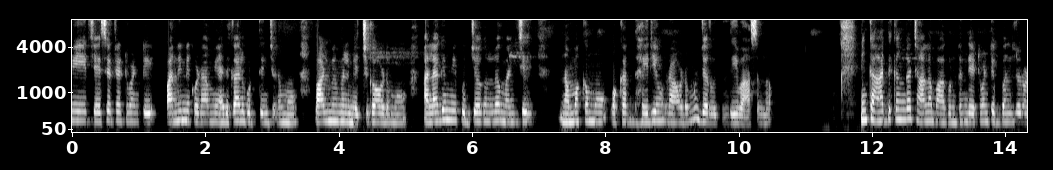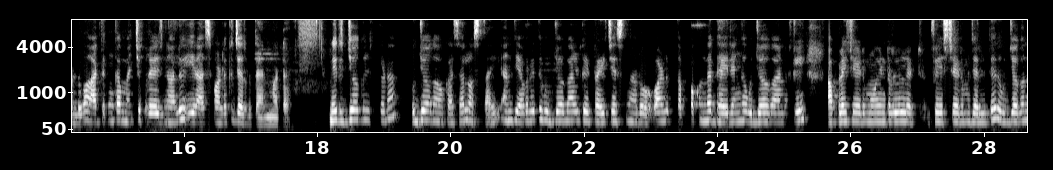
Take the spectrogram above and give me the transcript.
మీ చేసేటటువంటి పనిని కూడా మీ అధికారులు గుర్తించడము వాళ్ళు మిమ్మల్ని మెచ్చుకోవడము అలాగే మీకు ఉద్యోగంలో మంచి నమ్మకము ఒక ధైర్యం రావడము జరుగుతుంది ఈ వాసనలో. ఇంకా ఆర్థికంగా చాలా బాగుంటుంది. ఎటువంటి ఇబ్బందులు ఉండవు. ఆర్థికంగా మంచి ప్రయోజనాలు ఈ రాశి వాళ్ళకి జరుగుతాయి అన్నమాట నిరుద్యోగులకు కూడా ఉద్యోగ అవకాశాలు వస్తాయి. అంత ఎవరైతే ఉద్యోగాలకి ట్రై చేస్తున్నారో వాళ్ళు తప్పకుండా ధైర్యంగా ఉద్యోగానికి అప్లై చేయడము ఇంటర్వ్యూలు ఫేస్ చేయడం జరిగితే ఉద్యోగం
